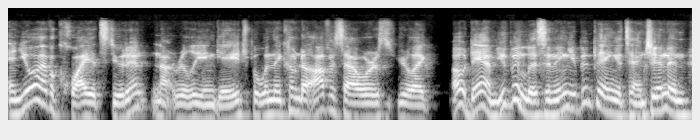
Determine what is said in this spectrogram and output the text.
And you'll have a quiet student, not really engaged, but when they come to office hours, you're like, oh, damn, you've been listening, you've been paying attention. And,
